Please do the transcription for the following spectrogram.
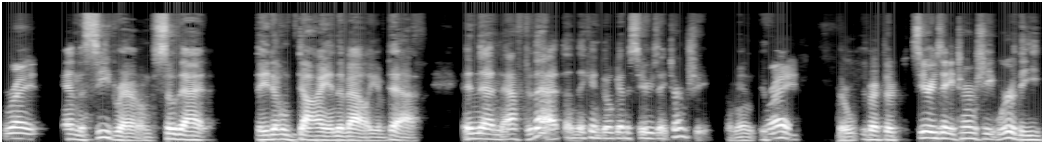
right, and the seed round so that they don't die in the valley of death. And then after that, then they can go get a Series A term sheet. I mean, right. They're, if they're Series A term sheet worthy,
